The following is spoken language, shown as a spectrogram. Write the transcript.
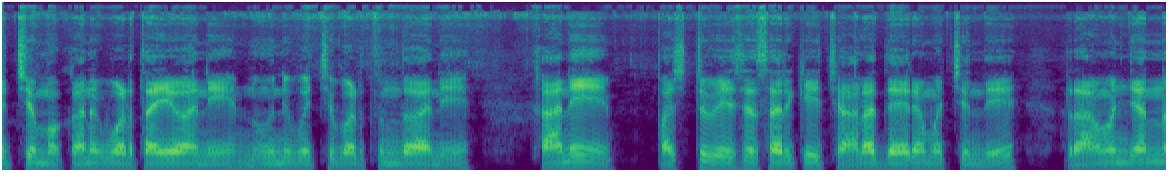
వచ్చి ముఖానికి పడతాయో అని నూనె వచ్చి పడుతుందో అని. కానీ ఫస్ట్ వేసేసరికి చాలా ధైర్యం వచ్చింది. రామంజన్న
